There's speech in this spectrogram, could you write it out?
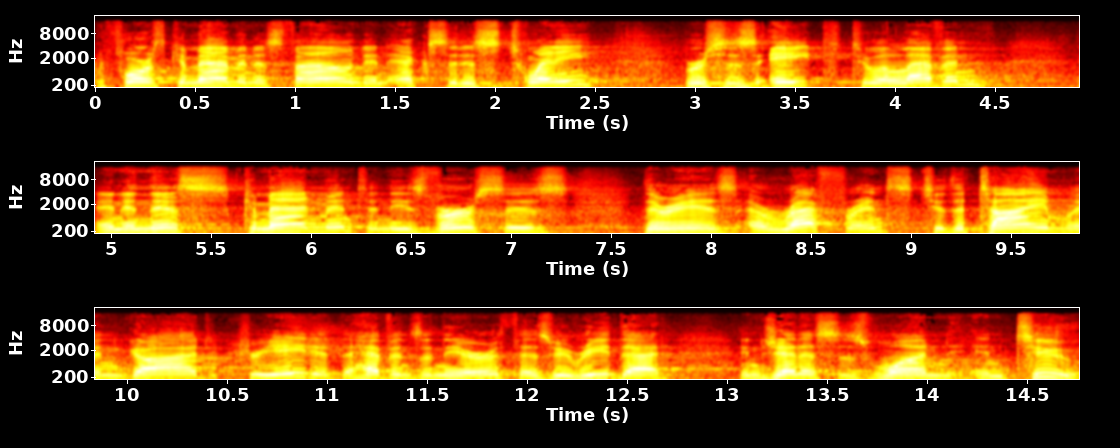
The fourth commandment is found in Exodus 20, verses 8 to 11. And in this commandment, in these verses, there is a reference to the time when God created the heavens and the earth, as we read that in Genesis 1 and 2.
